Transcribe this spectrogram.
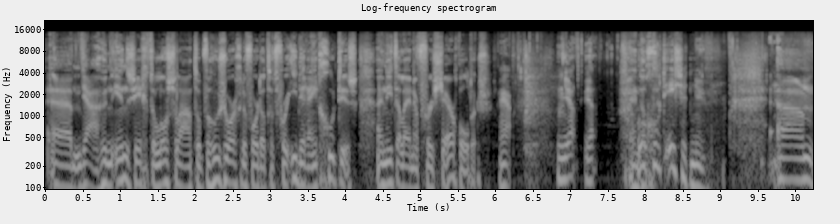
eh, ja, hun inzichten loslaten op hoe zorgen we ervoor dat het voor iedereen goed is. En niet alleen er voor shareholders. Ja. Ja, ja. En Hoe dat, goed is het nu? ehm,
